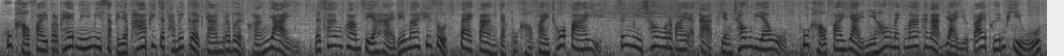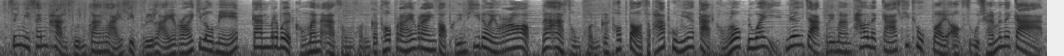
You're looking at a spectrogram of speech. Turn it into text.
ภูเขาไฟประเภทนี้มีศักยภาพที่จะทำให้เกิดการระเบิดครั้งใหญ่ และสร้างความเสียหายได้มากที่สุด แตกต่างจากภูเขาไฟทั่วไป ซึ่งมีช่องระบายอากาศเพียงช่องเดียว ภูเขาไฟใหญ่มีห้องแมกมาขนาดใหญ่อยู่ใต้พื้นผิว ซึ่งมีเส้นผ่านศูนย์กลางหลายสิบหรือหลายร้อยกิโลเมตร การระเบิดของมันอาจส่งผลกระทบร้ายแรงต่อพื้นที่โดยรอบ และอาจส่งผลกระทบต่อสภาพภูมิอากาศของโลกด้วย เนื่องจากปริมาณเถ้าและก๊าซที่ถูกปล่อยออกสู่ชั้นบรรยากาศ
